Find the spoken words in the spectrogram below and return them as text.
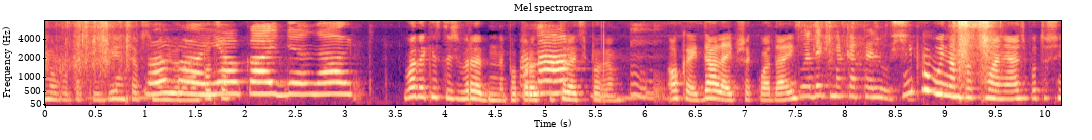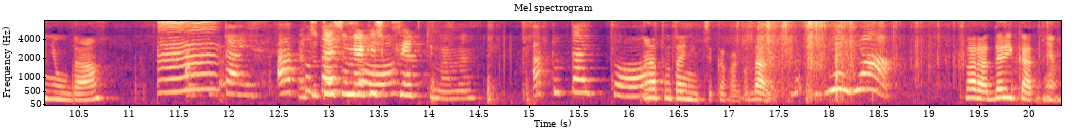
Znowu takie zdjęcia w sumie nie wiadomo po co. nie Władek, jesteś wredny po prostu, tyle ci powiem. Okej, dalej przekładaj. Władek ma kapelusz. Nie próbuj nam zasłaniać, bo to się nie uda. A tutaj, a tutaj, są jakieś kwiatki mamy. A tutaj to. A tutaj nic ciekawego. Dalej. Nie ja. Klara, delikatnie.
